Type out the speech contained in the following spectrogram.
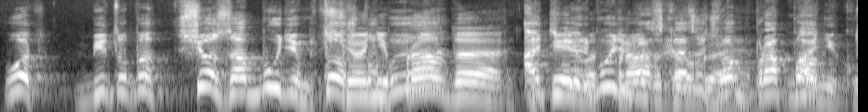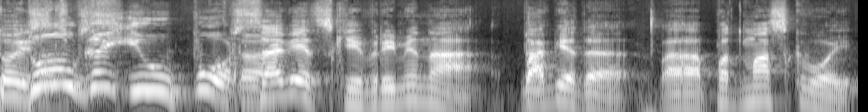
вот, битва, все забудем, то, все что неправда, было, а теперь, вот будем рассказывать другая. вам про панику. Ну, то есть, Долго и упорно. В советские времена победа да. под Москвой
